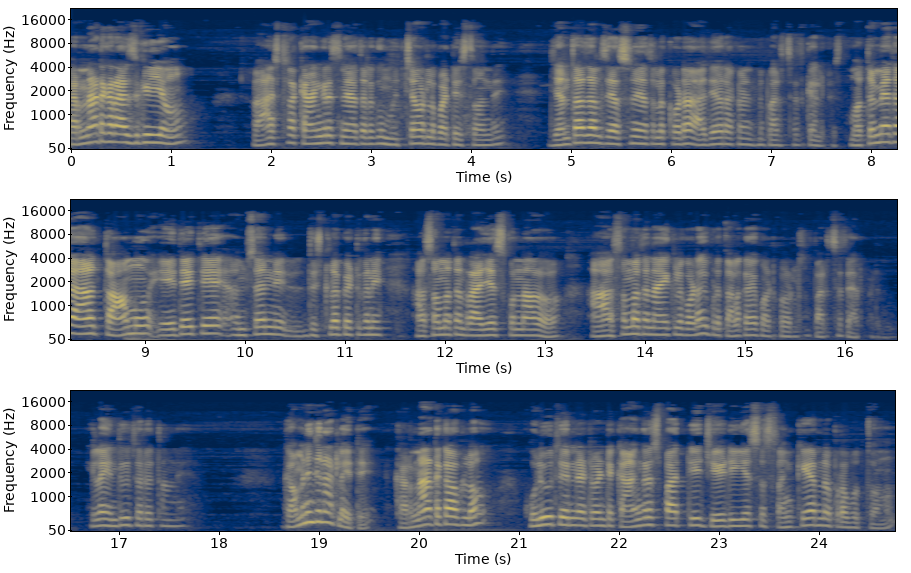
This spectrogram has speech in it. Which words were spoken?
కర్ణాటక రాజకీయం రాష్ట్ర కాంగ్రెస్ నేతలకు ముచ్చెమటలు పట్టిస్తోంది. జనతాదళ శాస్త్ర నేతలకు కూడా అదే రకమైన పరిస్థితి కల్పిస్తుంది. మొత్తం మీద తాము ఏదైతే అంశాన్ని దృష్టిలో పెట్టుకుని అసమ్మతం రాజేసుకున్నారో ఆ అసమ్మత నాయకులు కూడా ఇప్పుడు తలకాయ పట్టుకోవాల్సిన పరిస్థితి ఏర్పడింది. ఇలా ఎందుకు జరుగుతుంది? గమనించినట్లయితే కర్ణాటకలో కొలువు తీరినటువంటి కాంగ్రెస్ పార్టీ జేడీఎస్ సంకీర్ణ ప్రభుత్వం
